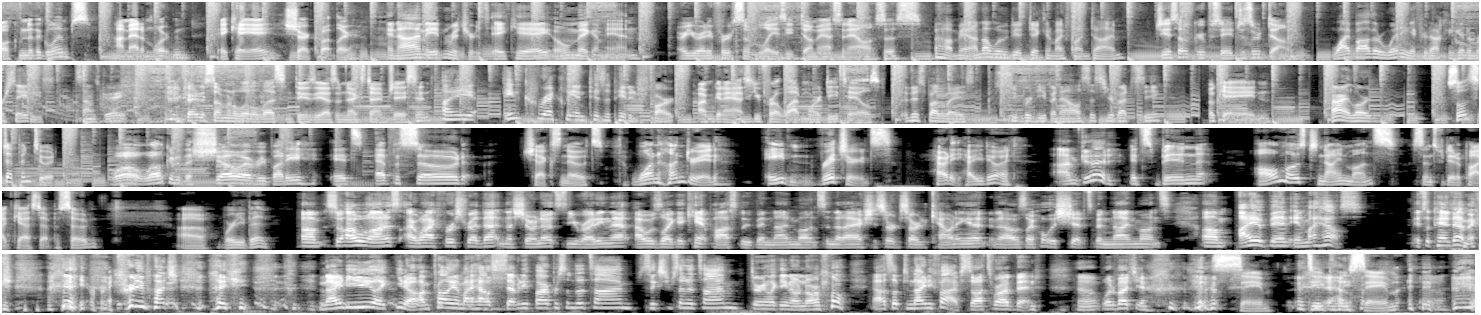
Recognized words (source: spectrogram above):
Welcome to The Glimpse. I'm Adam Lorton, aka Shark Butler. And I'm Aden Richards, aka Omega Man. Are you ready for some lazy dumbass analysis? Oh man, I'm not willing to be a dick in my fun time. GSL group stages are dumb. Why bother winning if you're not going to get a Mercedes? Sounds great. Try to summon a little less enthusiasm next time, Jason. I incorrectly anticipated fart. I'm going to ask you for a lot more details. This, by the way, is super deep analysis you're about to see. Okay, Aden. All right, Lord. So let's step into it. Whoa, welcome to the show, everybody. It's episode checks notes 100. Aden Richards. Howdy, how you doing? I'm good. It's been almost nine months since we did a podcast episode. Uh, where you been? Um, so I will honest, I when I first read that in the show notes, you writing that, I was like, it can't possibly have been nine months. And then I actually started started counting it, and I was like, holy shit, it's been nine months. Um, I have been in my house. It's a pandemic. Pretty much like 90, like, you know, I'm probably in my house 75% of the time, 60% of the time during like, you know, normal. Now it's up to 95. So that's where I've been. Uh, what about you? same. Deeply Yeah. same.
